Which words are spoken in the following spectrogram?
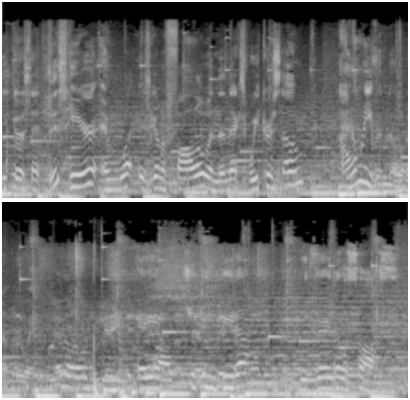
you can go to San. This here and what is going to follow in the next week or so, I don't even know what I'm doing. Hello. A uh, chicken pita with very little sauce.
